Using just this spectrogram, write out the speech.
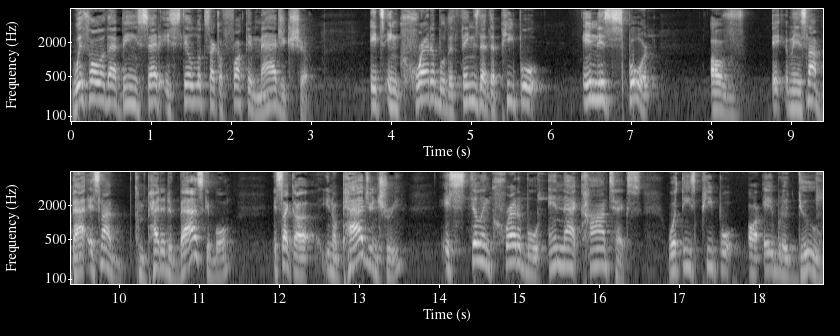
With all of that being said, it still looks like a fucking magic show. It's incredible the things that the people in this sport of I mean, it's not bad. It's not competitive basketball. It's like a you know pageantry. It's still incredible in that context what these people are able to do,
